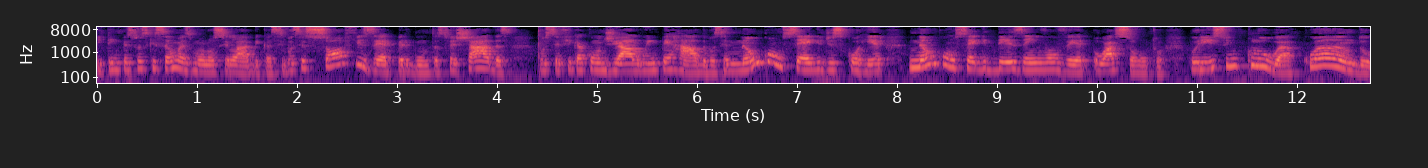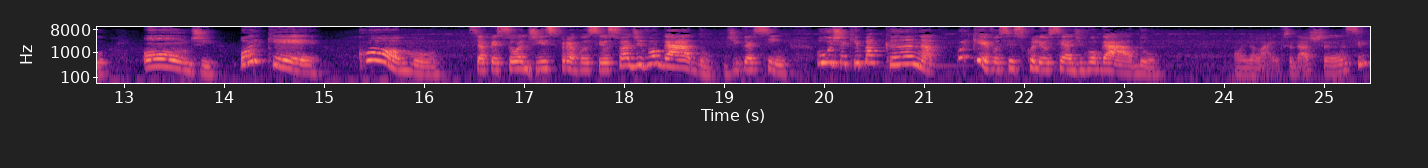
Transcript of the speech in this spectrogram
E tem pessoas que são mais monossilábicas. Se você só fizer perguntas fechadas, você fica com o diálogo emperrado, você não consegue discorrer, não consegue desenvolver o assunto. Por isso, inclua quando, onde, por quê, como. Se a pessoa diz para você, eu sou advogado, diga assim: puxa, que bacana, por que você escolheu ser advogado? Olha lá, você dá a chance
